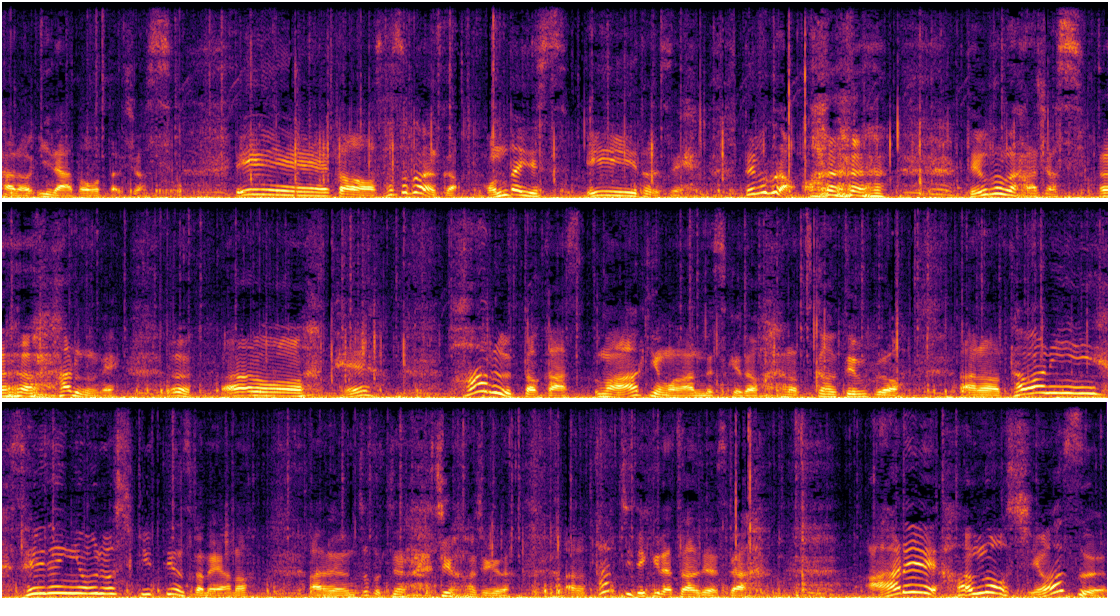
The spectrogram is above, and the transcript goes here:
あの、いいなと思ったりします。えーと、早速なんですが、問題です。えーとですね、手袋 手袋の話します。春のね、うん、あの手、春とか、まあ秋もなんですけど、あの、使う手袋、あの、たまに静電容量式っていうんですかね、あの、あの、ちょっと違うかもしれないけど、あの、タッチできるやつあるじゃないですか。あれ、反応します？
